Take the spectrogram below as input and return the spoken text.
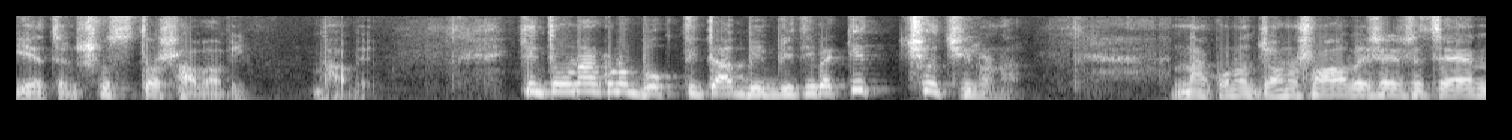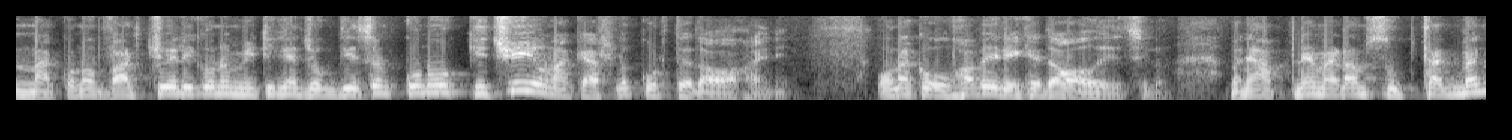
গিয়েছেন সুস্থ, স্বাভাবিকভাবে। কিন্তু ওনার কোনো বক্তৃতা, বিবৃতি বা কিচ্ছু ছিল না। না কোনো জনসমাবেশে এসেছেন, না কোনো ভার্চুয়ালি কোনো মিটিংয়ে যোগ দিয়েছেন, কোনো কিছুই ওনাকে আসলে করতে দেওয়া হয়নি। ওনাকে ওভাবেই রেখে দেওয়া হয়েছিল। মানে আপনি ম্যাডাম চুপ থাকবেন,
